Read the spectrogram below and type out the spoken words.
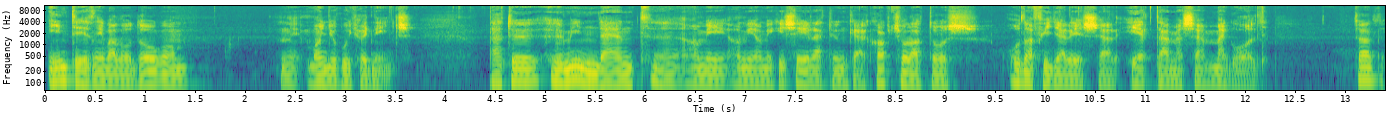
intézni való dolgom mondjuk úgy, hogy nincs. Tehát ő, ő mindent, ami, ami, ami kis életünkkel kapcsolatos, odafigyeléssel, értelmesen megold. Tehát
